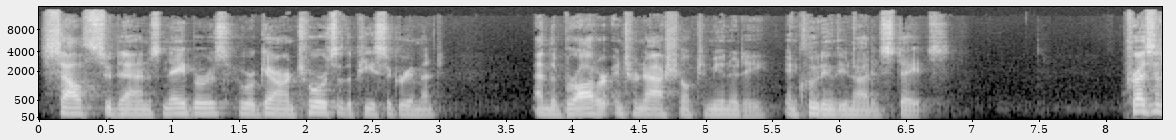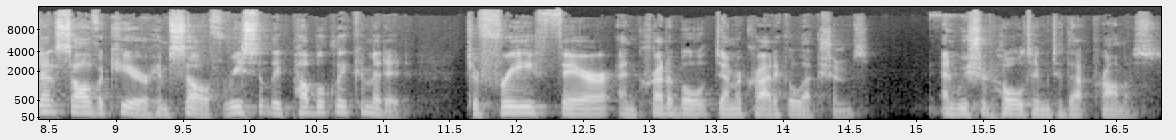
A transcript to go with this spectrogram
South Sudan's neighbors who are guarantors of the peace agreement, and the broader international community, including the United States. President Salva Kiir himself recently publicly committed to free, fair, and credible democratic elections, and we should hold him to that promise.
